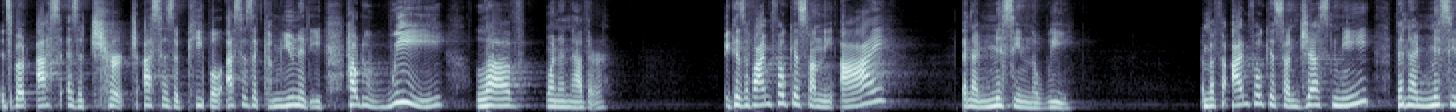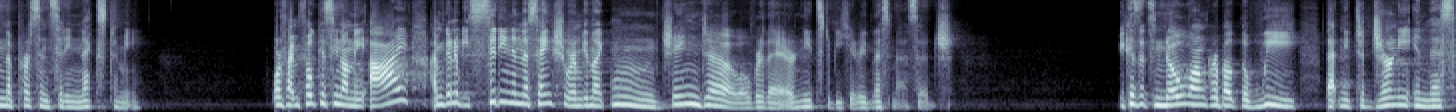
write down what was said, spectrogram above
It's about us as a church, us as a people, us as a community. How do we love one another? Because if I'm focused on the I, then I'm missing the we. And if I'm focused on just me, then I'm missing the person sitting next to me. Or if I'm focusing on the I, I'm going to be sitting in the sanctuary and being like, hmm, Jane Doe over there needs to be hearing this message. Because it's no longer about the we that need to journey in this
